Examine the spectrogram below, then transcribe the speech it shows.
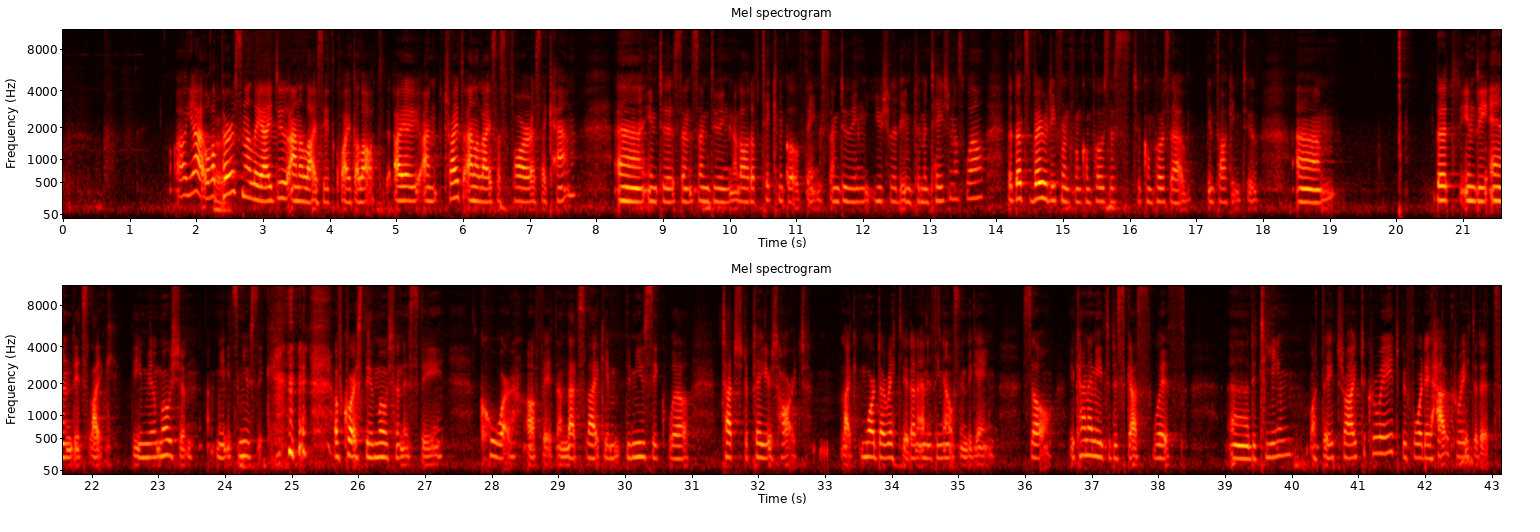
Uh, yeah, well, uh, personally, I do analyze it quite a lot. I, I try to analyze as far as I can. Uh, into since I'm doing a lot of technical things. I'm doing usually the implementation as well, but that's very different from composers to composer I've been talking to. Um, but in the end, it's like the emotion. I mean, it's music. of course, the emotion is the core of it, and that's like the music will touch the player's heart, like more directly than anything else in the game. So you kind of need to discuss with uh, the team what they try to create before they have created it.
